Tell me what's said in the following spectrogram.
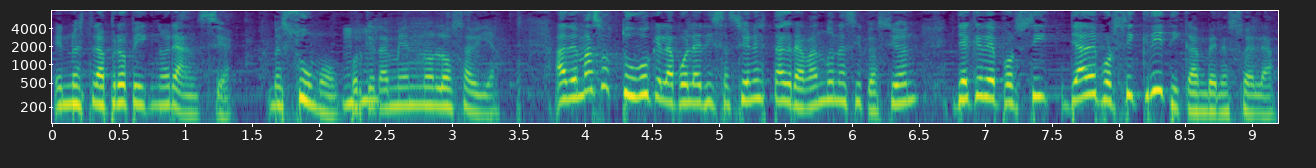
en nuestra propia ignorancia. Me sumo, porque también no lo sabía. Además sostuvo que la polarización está agravando una situación ya que de por sí, ya de por sí crítica en Venezuela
